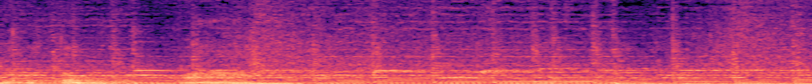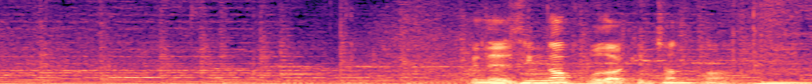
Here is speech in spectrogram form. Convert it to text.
이것도 근데 생각보다 괜찮다. 음.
